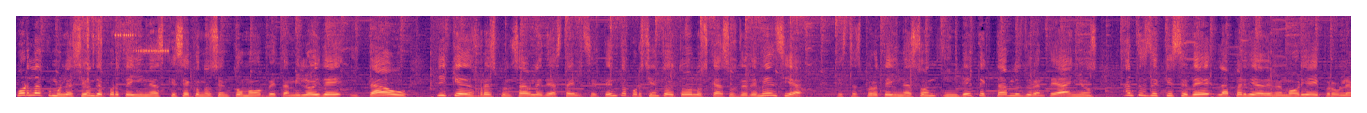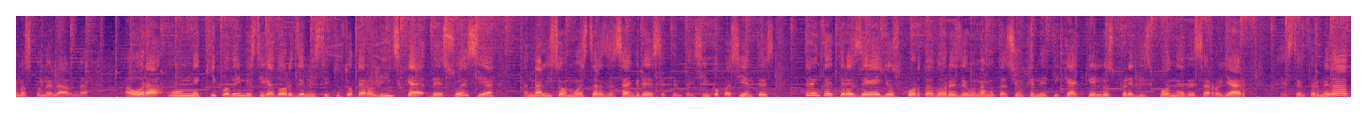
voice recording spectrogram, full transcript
por la acumulación de proteínas que se conocen como betamiloide y tau y que es responsable de hasta el 70% de todos los casos de demencia. Estas proteínas son indetectables durante años antes de que se dé la pérdida de memoria y problemas con el habla. Ahora, un equipo de investigadores del Instituto Karolinska de Suecia analizó muestras de sangre de 75 pacientes, 33 de ellos portadores de una mutación genética que los predispone a desarrollar esta enfermedad,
